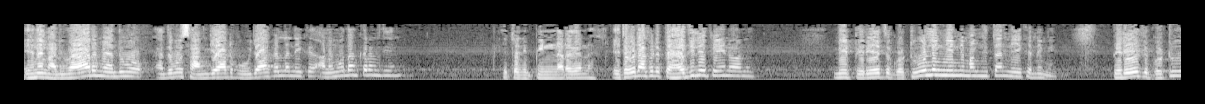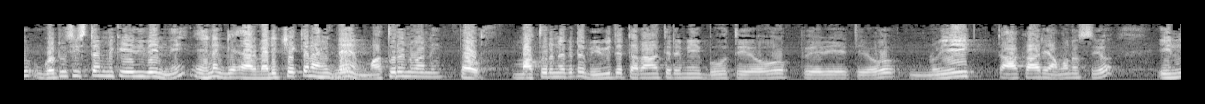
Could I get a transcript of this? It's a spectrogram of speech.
එහෙනම් අනිවාර්යයෙන්ම ඇඳුම ඇඳුම සංඝයාට පූජා කරලා මේක අනුමෝදන් කරන්න තියෙනවා. එතනින් පින් අරගෙන එතකොට අපිට පැහැදිලිව පේනවනේ. මේ පෙරේත ගොටු වලින් එන්නේ මං හිතන්නේ ඒක නෙමෙයි. පෙරේත ගොටු ගොටු සිස්ටම් එකේදී වෙන්නේ එහෙනම් මැඩිච් එක කරන හින්දා. නෑ මතුරනවනේ. ඔව්. මතුරනකට විවිධ තරාතිරමේ භූතයෝ, පෙරේතයෝ, නොඑක් ආකාරයේ අමනුෂ්‍යයෝ ඉන්න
